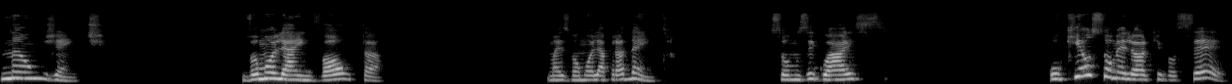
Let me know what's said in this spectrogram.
Não, gente. Vamos olhar em volta, mas vamos olhar para dentro. Somos iguais, o que eu sou melhor que você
